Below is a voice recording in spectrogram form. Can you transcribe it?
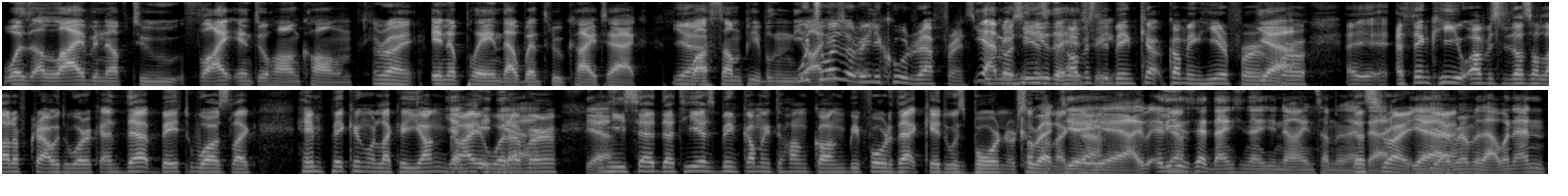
was alive enough to fly into Hong Kong right. in a plane that went through Kai Tak. Yeah. While some people in the Which was a were- really cool reference. Yeah, I mean, because he the been- obviously been co- coming here for. Yeah. for I, I think he obviously does a lot of crowd work, and that bit was like him picking on like a young, Young guy kid, or whatever. yeah, yeah. And he said that he has been coming to Hong Kong before that kid was born or something like yeah, that. yeah. yeah, At least Yeah. it said 1999, something like That's that. right, Yeah, yeah. I remember that one. And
